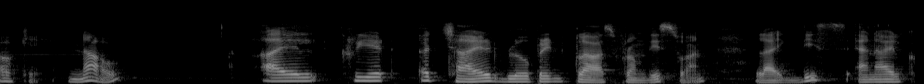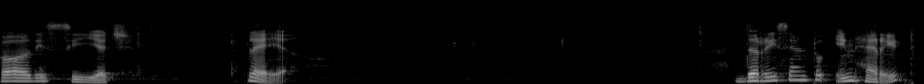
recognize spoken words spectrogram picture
okay now I'll create a child blueprint class from this one like this and I'll call this ch player. The reason to inherit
